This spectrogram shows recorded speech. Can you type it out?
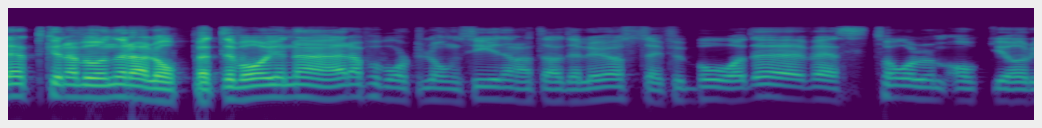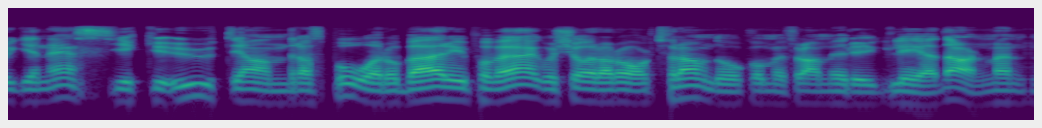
lätt kunnat vinna det här loppet. Det var ju nära på bort långsidan att det hade löst sig, för både Westholm och Jörgen S gick ju ut i andra spår och Berg är på väg att köra rakt fram då och kommer fram i ryggledaren. Men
